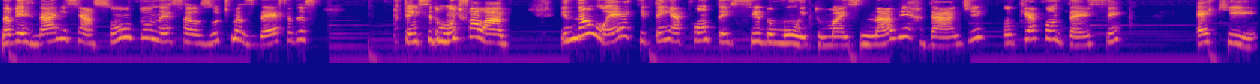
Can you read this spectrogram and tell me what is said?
Na verdade, esse assunto, nessas últimas décadas, tem sido muito falado. E não é que tenha acontecido muito, mas, na verdade, o que acontece é que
